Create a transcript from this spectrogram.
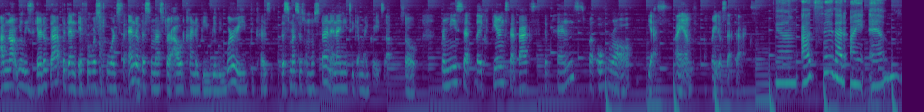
I'm not really scared of that. But then if it was towards the end of the semester, I would kind of be really worried because the semester's almost done and I need to get my grades up. So for me, set like fearing setbacks depends, but overall, yes, I am afraid of setbacks. Yeah, I'd say that I am.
